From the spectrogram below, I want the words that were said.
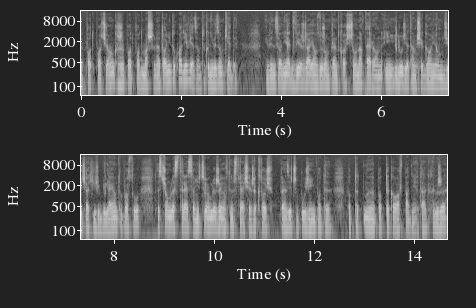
e, pod pociąg, że pod, pod maszynę, to oni dokładnie wiedzą, tylko nie wiedzą kiedy. Więc oni jak wjeżdżają z dużą prędkością na peron i, ludzie tam się gonią, dzieciaki się biegają, to po prostu to jest ciągle stres. Oni ciągle żyją w tym stresie, że ktoś prędzej czy później pod te, pod te, pod te koła wpadnie. Tak? Także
